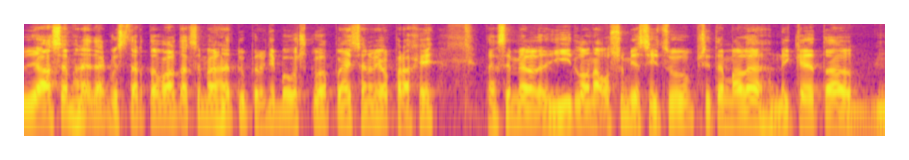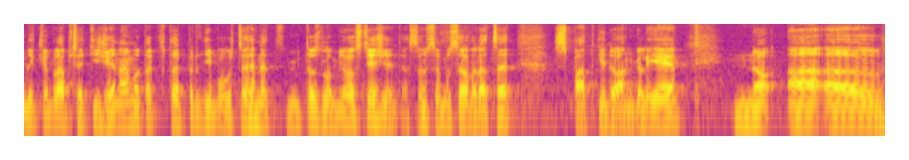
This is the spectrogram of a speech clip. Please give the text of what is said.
já jsem hned, jak vystartoval, tak jsem měl hned tu první bouřku a poněď jsem neměl prachy, tak jsem měl jídlo na 8 měsíců, při té malé Nike, ta Nike byla přetížena, no tak v té první bouřce hned mi to zlomilo stěžen, tak jsem se musel vracet zpátky do Anglie. No a, eh,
